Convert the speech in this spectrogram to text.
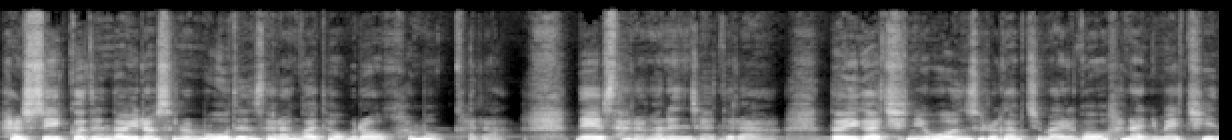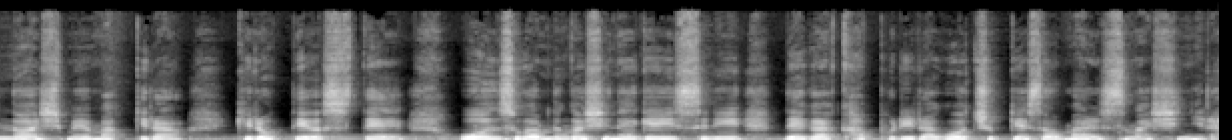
할 수 있거든 너희로서는 모든 사람과 더불어 화목하라. 내 사랑하는 자들아 너희가 친히 원수를 갚지 말고 하나님의 진노하심에 맡기라. 기록되었을 때 원수 갚는 것이 내게 있으니 내가 갚으리라고 주께서 말씀하시니라.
